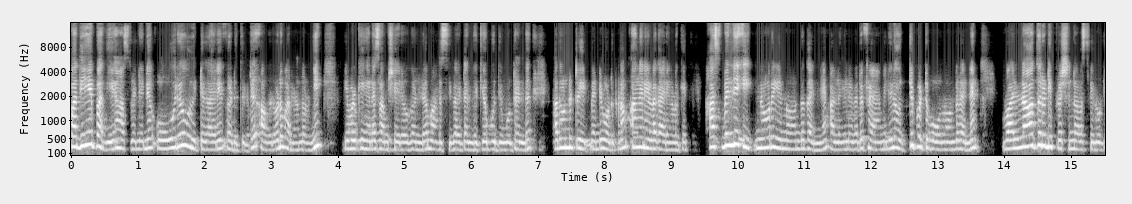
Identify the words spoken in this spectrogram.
പതിയെ പതിയെ ഹസ്ബൻഡിന്റെ ഓരോ വീട്ടുകാരെയും എടുത്തിട്ട് അവരോട് പറയാൻ തുടങ്ങി. ഇവൾക്ക് ഇങ്ങനെ സംശയരോഗം ഉണ്ട് മാനസികമായിട്ട് എന്തൊക്കെയോ ബുദ്ധിമുട്ടുണ്ട്. അതുകൊണ്ട് ട്രീറ്റ്മെന്റ് കൊടുക്കണം. അങ്ങനെയുള്ള കാര്യങ്ങളൊക്കെ. ഹസ്ബൻഡ് ഇഗ്നോർ ചെയ്യുന്നതുകൊണ്ട് തന്നെ അല്ലെങ്കിൽ ഇവരുടെ ഫാമിലിയിൽ ഒറ്റപ്പെട്ടു പോകുന്നതുകൊണ്ട് തന്നെ വല്ലാത്തൊരു ഡിപ്രഷന്റെ അവസ്ഥയിലോട്ട്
